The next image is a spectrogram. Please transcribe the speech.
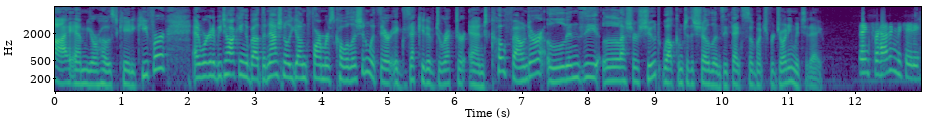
I am your host, Katy Keiffer, and we're going to be talking about the National Young Farmers Coalition with their executive director and co founder, Lindsay Lusher Welcome to the show, Lindsay. Thanks so much for joining me today. Thanks for having me, Katie.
